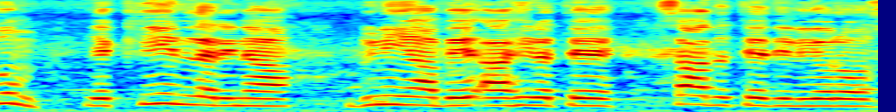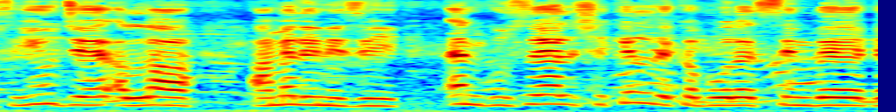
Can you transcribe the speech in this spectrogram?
tüm yakinlerine dünya ve ahirete saadet diliyoruz. Yüce Allah amelinizi en güzel şekilde kabul etsin ve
